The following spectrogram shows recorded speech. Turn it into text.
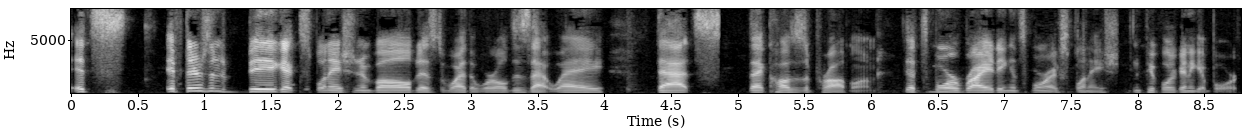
it's if there's a big explanation involved as to why the world is that way, that's that causes a problem. It's more writing, it's more explanation, and people are going to get bored.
